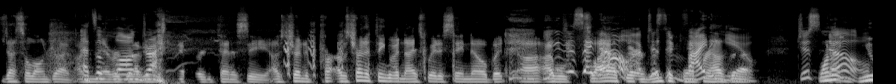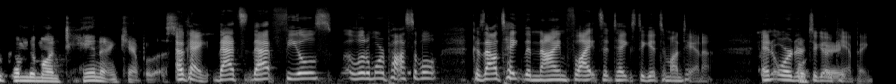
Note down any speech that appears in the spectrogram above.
that's a long drive. That's I'm a never long drive to Tennessee. I was trying to I was trying to think of a nice way to say no, but uh, I will fly no. out there I'm and just rent a camper. How's you. that? Just Why know don't you come to Montana and camp with us? Okay, that's that feels a little more possible because I'll take the nine flights it takes to get to Montana in order okay. to go camping.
